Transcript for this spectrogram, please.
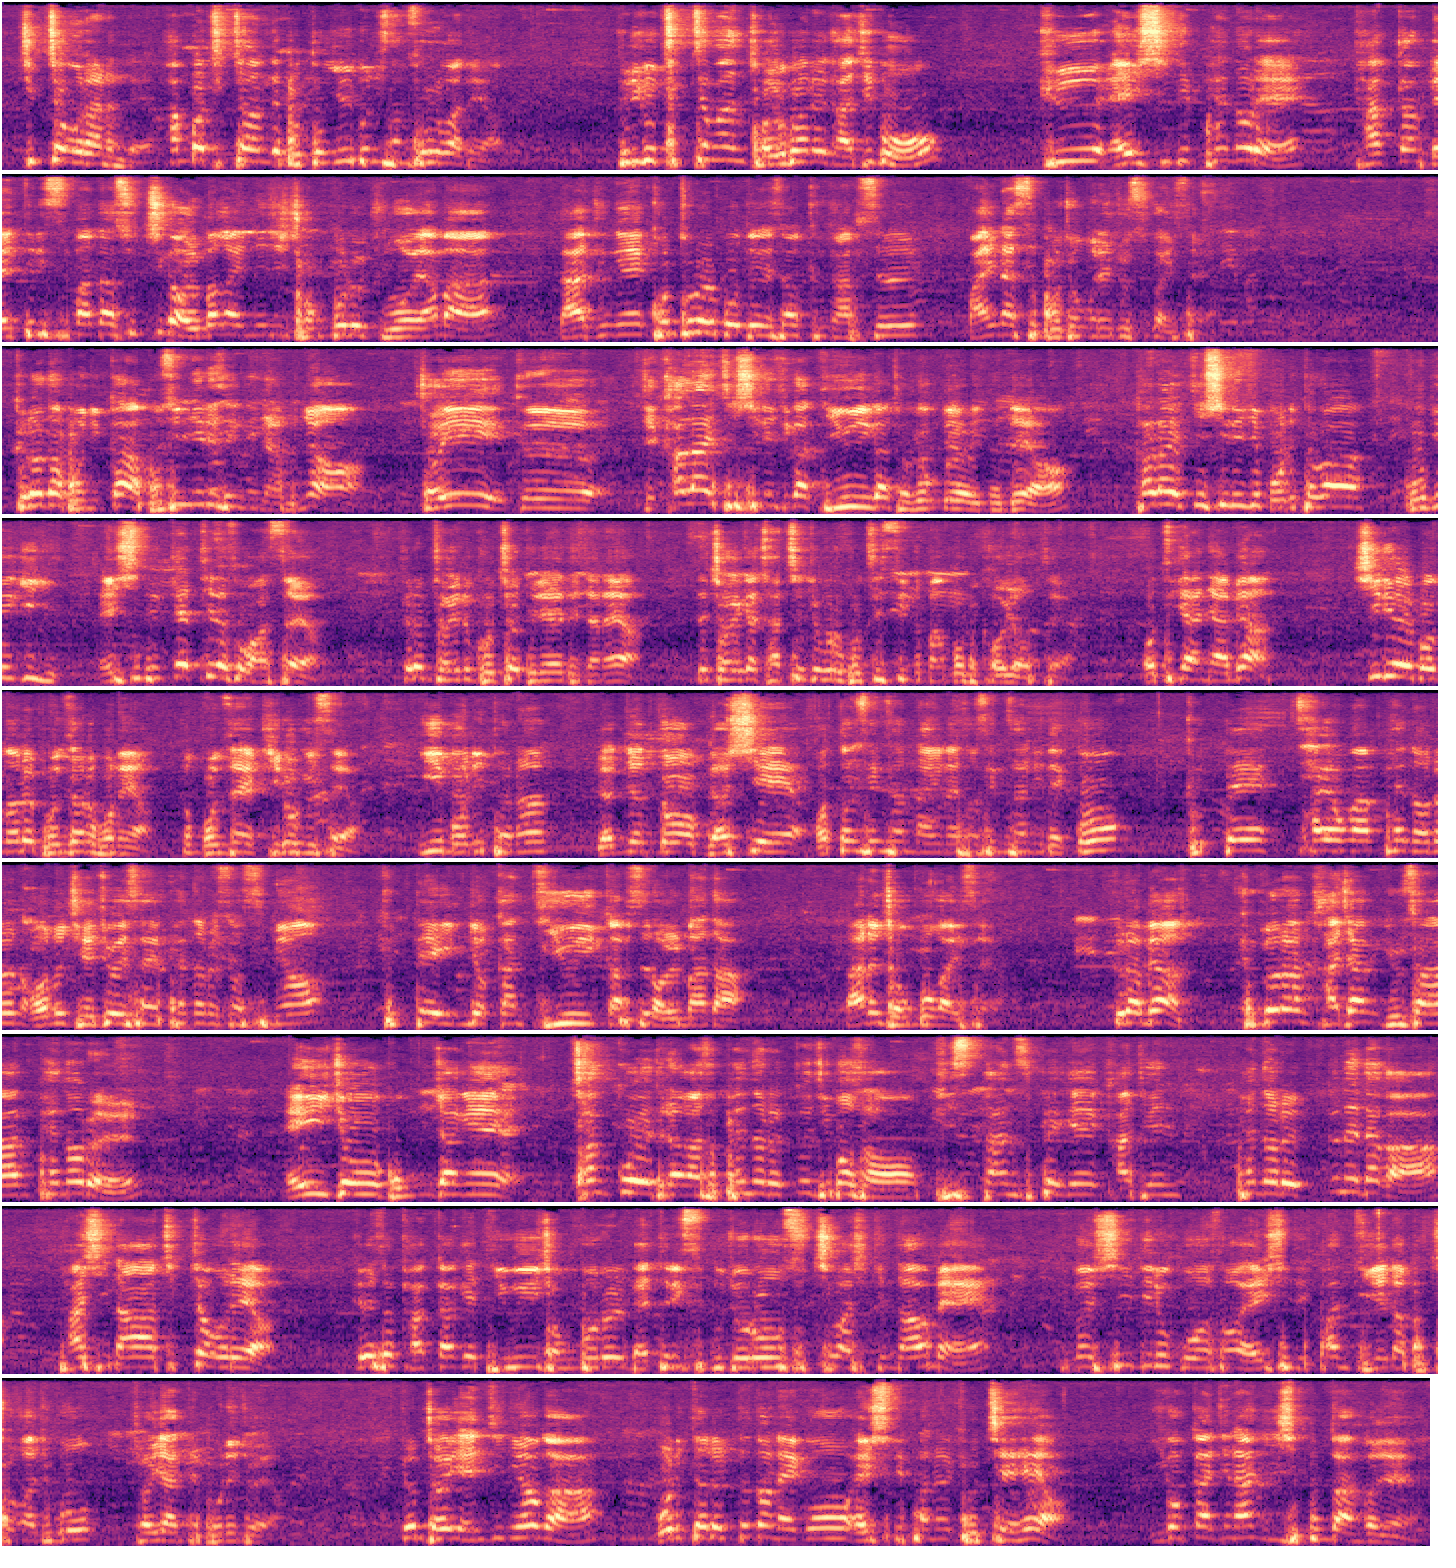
측정을 하는데 한 번 측정하는데 보통 1분 이상 소요가 돼요. 그리고 측정한 결과를 가지고 그 LCD 패널에 각각 매트릭스마다 수치가 얼마가 있는지 정보를 주어야만 나중에 컨트롤 보드에서 그 값을 마이너스 보정을 해줄 수가 있어요. 그러다 보니까 무슨 일이 생기냐면요. 저희 그 이제 칼라엣지 시리즈가 DUE가 적용되어 있는데요. 칼라엣지 시리즈 모니터가 고객이 LCD 깨트려서 왔어요. 그럼 저희는 고쳐드려야 되잖아요. 근데 저희가 자체적으로 고칠 수 있는 방법이 거의 없어요. 어떻게 하냐면 시리얼 번호를 본사로 보내요. 그럼 본사에 기록이 있어요. 이 모니터는 몇 년도 몇 시에 어떤 생산 라인에서 생산이 됐고 그때 사용한 패널은 어느 제조회사의 패널을 썼으며 그때 입력한 DUE 값은 얼마다 라는 정보가 있어요. 그러면 그거랑 가장 유사한 패널을 에이조 공장의 창고에 들어가서 패널을 끄집어서 비슷한 스펙에 가진 패널을 꺼내다가 다시 다 측정을 해요. 그래서 각각의 DUE 정보를 매트릭스 구조로 수치화시킨 다음에 그걸 CD로 구워서 LCD판 뒤에다 붙여가지고 저희한테 보내줘요. 그럼 저희 엔지니어가 모니터를 뜯어내고 LCD판을 교체해요. 이것까지는 한 20분도 안 걸려요.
